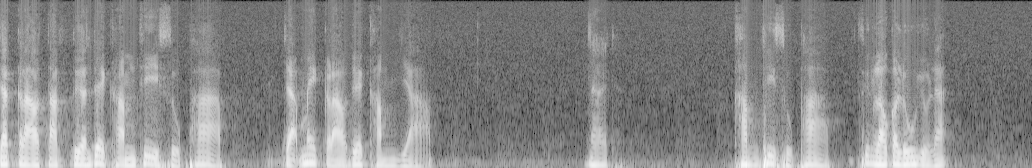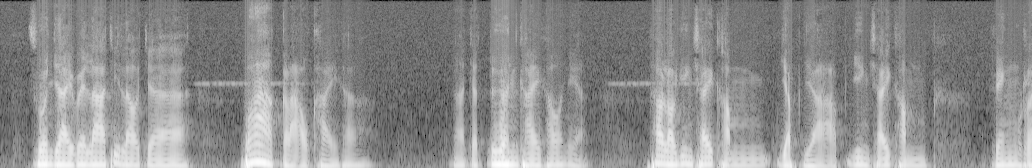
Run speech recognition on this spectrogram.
จะกล่าวตักเตือนด้วยคำที่สุภาพ จะไม่กล่าวด้วยคำหยาบนะคำที่สุภาพ ซึ่งเราก็รู้อยู่แล้ว ส่วนใหญ่เวลาที่เราจะว่ากล่าวใครเขานะจะเตือนใครเขาเนี่ย ถ้าเรายิ่งใช้คำหยาบหยาบยิ่งใช้คำแรงแร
